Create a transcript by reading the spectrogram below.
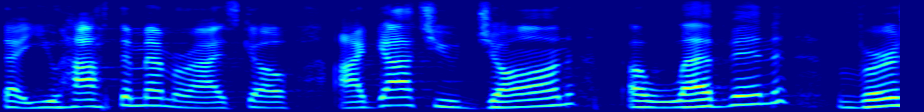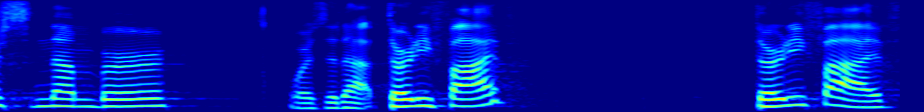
that you have to memorize. Go, I got you, John 11, verse number Where's it at? 35? 35.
